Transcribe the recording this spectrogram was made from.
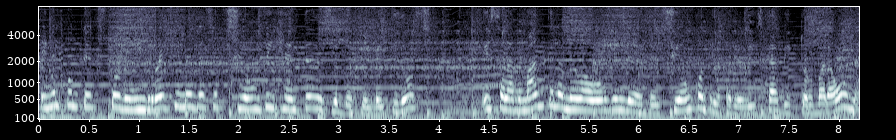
en el contexto de un régimen de excepción vigente desde el 2022. Es alarmante la nueva orden de detención contra el periodista Víctor Barahona,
